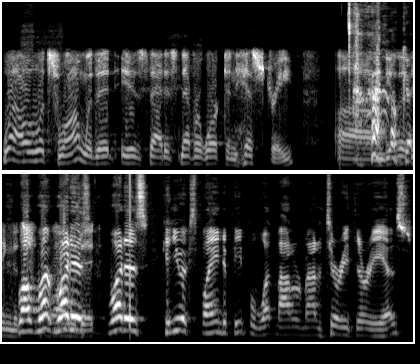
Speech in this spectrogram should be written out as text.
Well, what's wrong with it is that it's never worked in history. Um, okay. well, what, what is it, what is? Can you explain to people what modern monetary theory is?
